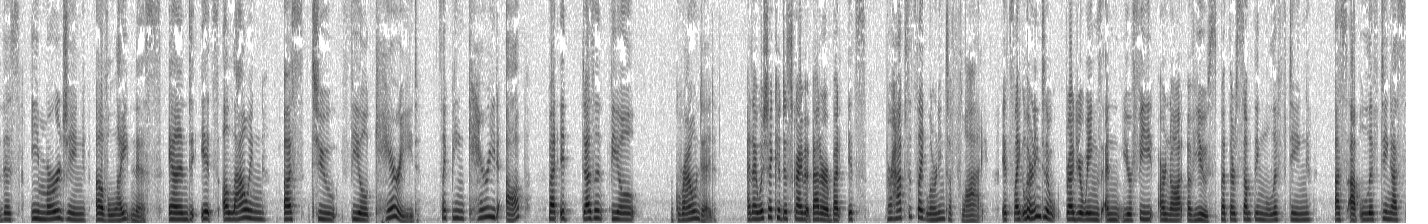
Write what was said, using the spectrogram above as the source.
this emerging of lightness, and it's allowing us to feel carried. It's like being carried up but it doesn't feel grounded. And I wish I could describe it better, but it's perhaps it's like learning to fly. It's like learning to spread your wings and your feet are not of use, but there's something lifting us up, lifting us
